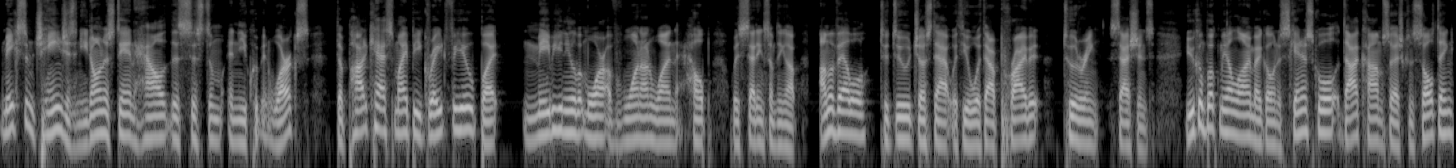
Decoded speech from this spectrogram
make some changes and you don't understand how the system and the equipment works? The podcast might be great for you, but maybe you need a little bit more of one on one help with setting something up. I'm available to do just that with you with our private tutoring sessions. You can book me online by going to scannerschool.com slash consulting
